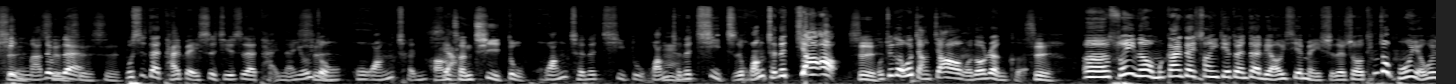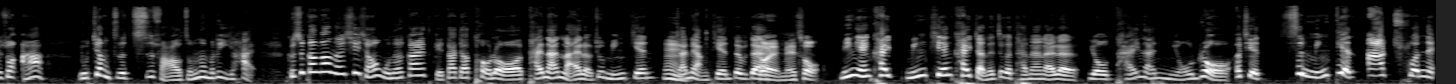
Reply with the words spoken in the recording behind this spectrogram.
king 嘛？对不对？是是，不是在台北市，其实是在台南，有一种皇城皇城气度，皇城的气度，皇城的气质，皇城的骄傲。是，我觉得我讲骄傲我都认可。是，呃，所以呢，我们刚才在上一阶段在聊一些美食的时候，听众朋友也会说啊，有这样子的吃法哦，怎么那么厉害？可是刚刚呢，谢小五呢，刚才给大家透露哦，台南来了，就明天展两天，对不对？对，没错。明年开明天开展的这个台南来了，有台南牛肉，而且是名店阿春呢。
